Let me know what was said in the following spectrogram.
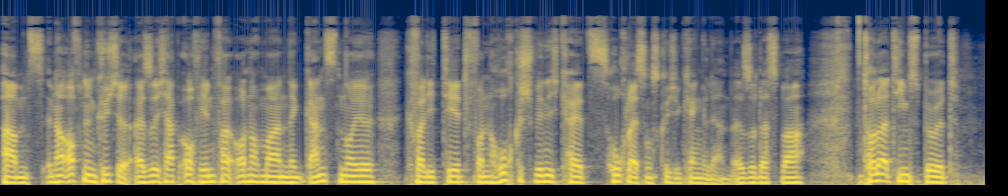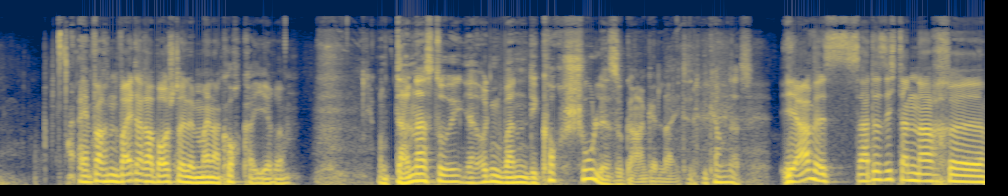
Abends in einer offenen Küche. Also ich habe auf jeden Fall auch nochmal eine ganz neue Qualität von Hochgeschwindigkeits Hochleistungsküche kennengelernt. Also das war toller Team Spirit. Einfach ein weiterer Baustein in meiner Kochkarriere. Und dann hast du ja irgendwann die Kochschule sogar geleitet. Wie kam das? Ja, es hatte sich dann nach äh,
